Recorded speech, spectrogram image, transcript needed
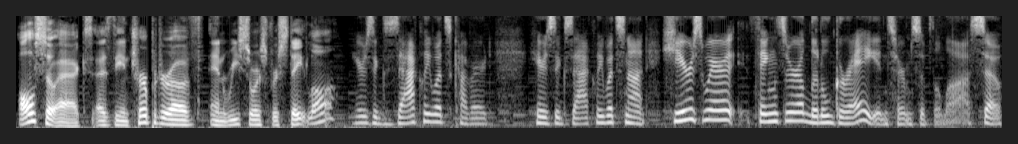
also acts as the interpreter of and resource for state law? Here's exactly what's covered. Here's exactly what's not. Here's where things are a little gray in terms of the law. So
